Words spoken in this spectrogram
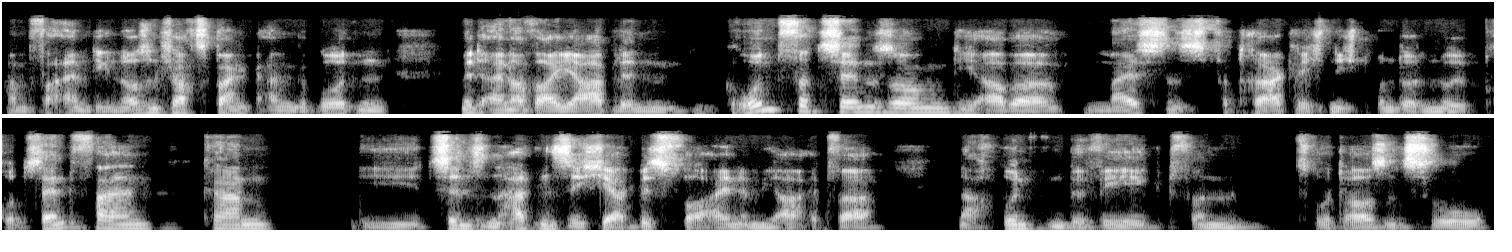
haben vor allem die Genossenschaftsbank angeboten mit einer variablen Grundverzinsung, die aber meistens vertraglich nicht unter 0 Prozent fallen kann. Die Zinsen hatten sich ja bis vor einem Jahr etwa nach unten bewegt. Von 2002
